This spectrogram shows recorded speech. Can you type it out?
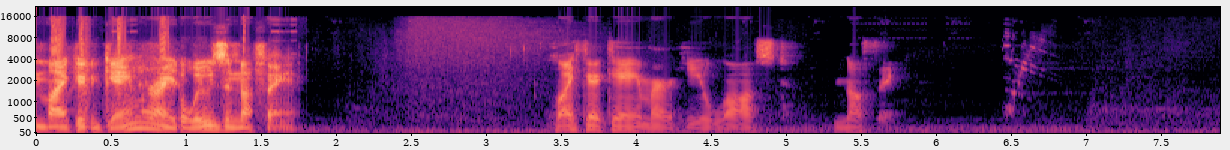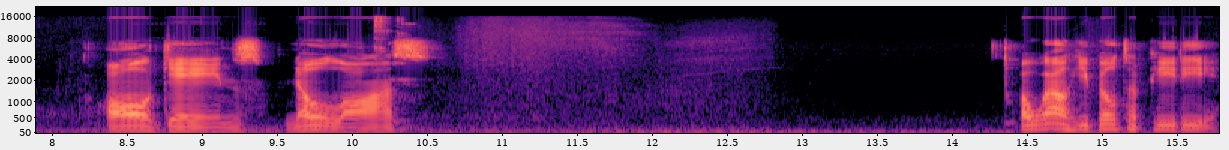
and like a gamer I lose nothing. Like a gamer, he lost nothing. All gains, no loss. Oh wow, he built a PD.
